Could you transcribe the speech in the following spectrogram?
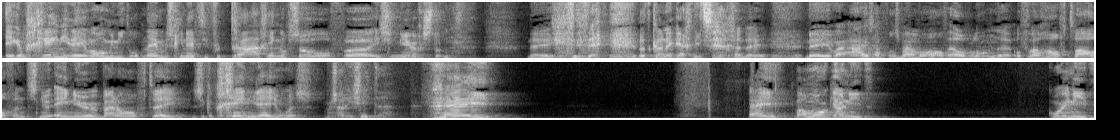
Ik heb geen idee waarom hij niet opneemt. Misschien heeft hij vertraging of zo, of eh, is hij neergestort. Nee, dat kan ik echt niet zeggen, nee. Nee, maar hij zou volgens mij om half elf landen. Of eh, half twaalf. En het is nu één uur, bijna half twee. Dus ik heb geen idee, jongens. Waar zou hij zitten? Hey! Hey, waarom hoor ik jou niet? Ik hoor je niet.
